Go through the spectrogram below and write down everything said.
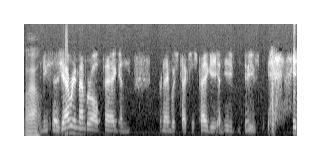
Wow. and he says, "Yeah, I remember old Peg, and her name was Texas Peggy." And he he,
